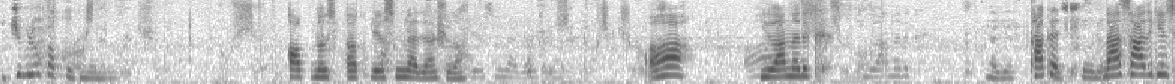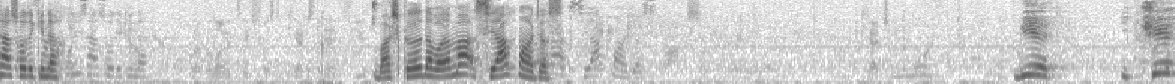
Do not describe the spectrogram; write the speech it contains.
İki blok atladım ben. de. Atla, atlayasım geldi lan şuradan. Aha. Yılanladık. Gel gel. Kanka Şöyle. ben sağdakini sen soldakini. Başkaları da var ama silah mı alacağız? Bir, iki,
